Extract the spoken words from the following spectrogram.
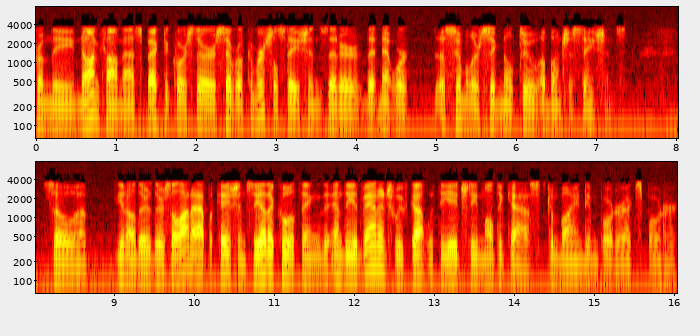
from the non-com aspect. Of course, there are several commercial stations that are that network a similar signal to a bunch of stations. So, uh, you know, there, there's a lot of applications. The other cool thing, and the advantage we've got with the HD multicast combined importer exporter,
